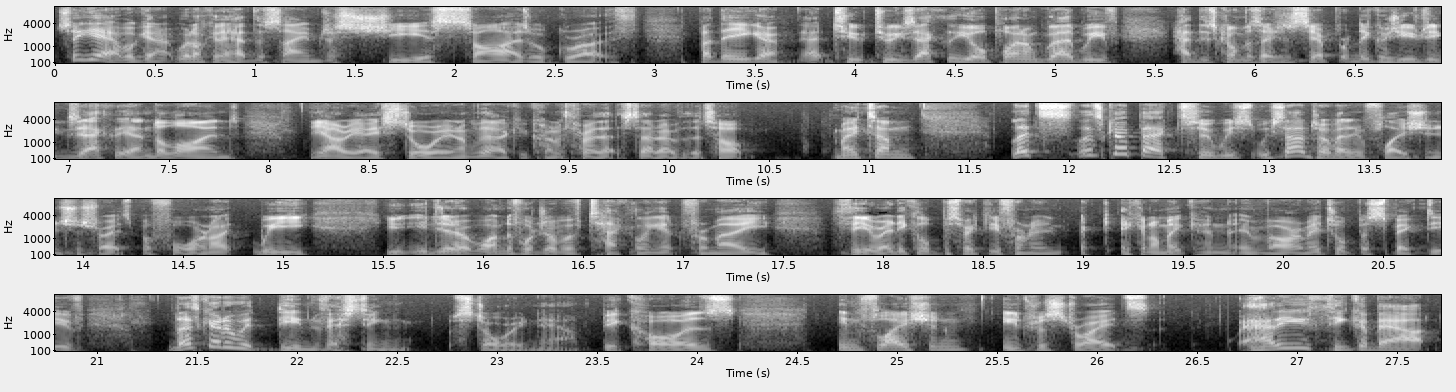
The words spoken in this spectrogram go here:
So yeah, we're going we're not going to have the same just sheer size or growth. But there you go. Uh, to to exactly your point, I'm glad we've had this conversation separately because you've exactly underlined the REA story, and I'm glad I could kind of throw that stat over the top. Mate, um, let's let's go back to we, we started talking about inflation interest rates before, and I, we you, you, did a wonderful job of tackling it from a theoretical perspective, from an economic and environmental perspective. Let's go to the investing story now, because inflation, interest rates. How do you think about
